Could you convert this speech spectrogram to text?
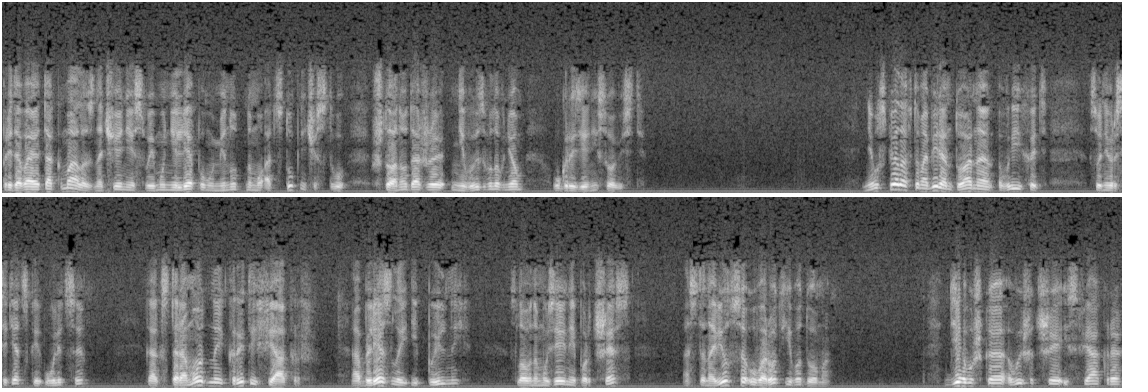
придавая так мало значения своему нелепому минутному отступничеству, что оно даже не вызвало в нем угрызений совести. Не успел автомобиль Антуана выехать с университетской улицы, как старомодный крытый фиакр, облезлый и пыльный, словно музейный портшес, остановился у ворот его дома. Девушка, вышедшая из фиакра,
